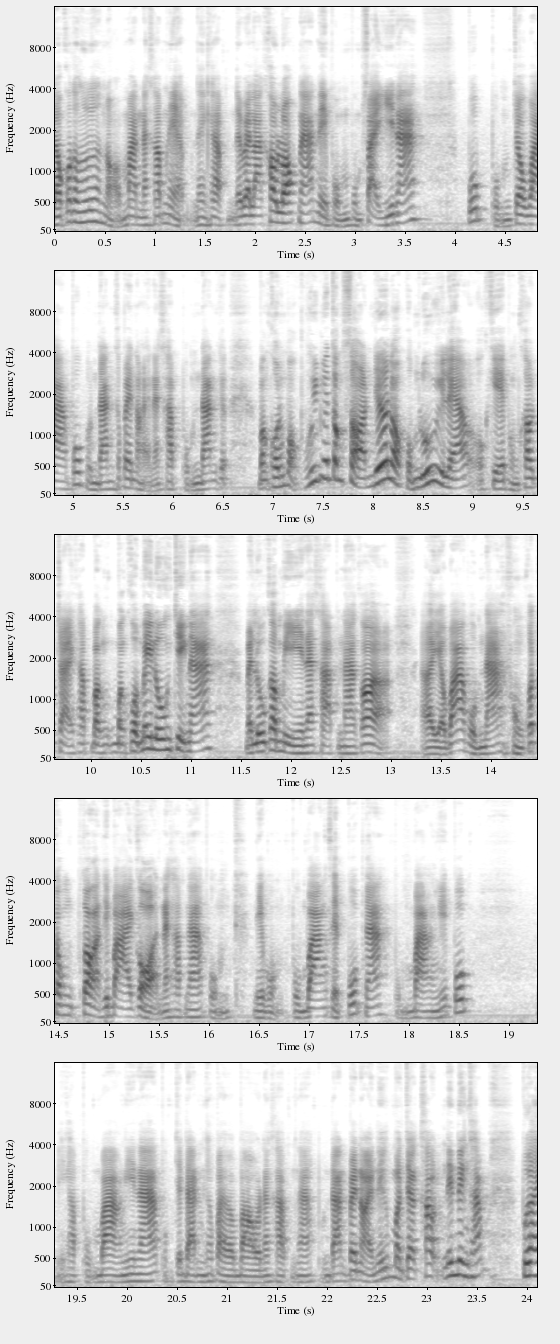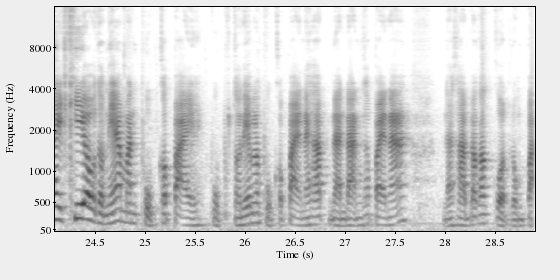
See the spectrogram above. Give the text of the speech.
เราก็ต้องทนุถนอมมันนะครับเนี่ยนะครับในเวลาเข้าล็อกนะเนี่ยผมผมใส่ยี้นะ ปุ๊บผมจะวางปุ๊บผมดันเข้าไปหน่อยนะครับ ผมดันก็บางคนบอกอุ้ยไม่ต้องสอนเยอะหรอกผมรู้อยู่แล้วโอเค ผมเข้าใจครับบางบางคนไม่รู้จริงนะ ไม่รู้ก็มีนะครับนะก็อย่าว่าผมนะ ผมก็ต้องต้องอธิบายก่อนนะครับนะ ผมเนี่ยผมผมวางเสร็จปุ๊บนะ ผมวางนี้ปุ๊บนี่ครับผมวางนี่นะ ผมจะดันเข้าไปเบาๆนะครับนะผมดันไปหน่อยนึงมันจะเข้านิดนึงครับ เพื่อให้เขี้ยวตรงนี้มันผูกเข้าไปผูกตรงนี้มันผูกเข้าไปนะครับดันดันเข้าไปนะ นะครับแล้วก็กดลงไป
